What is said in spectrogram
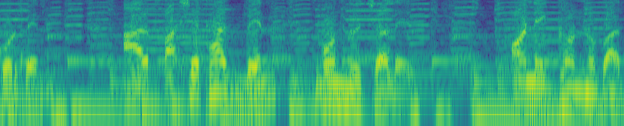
করবেন। আর পাশে থাকবেন বন্ধু চলে অনেক ধন্যবাদ।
